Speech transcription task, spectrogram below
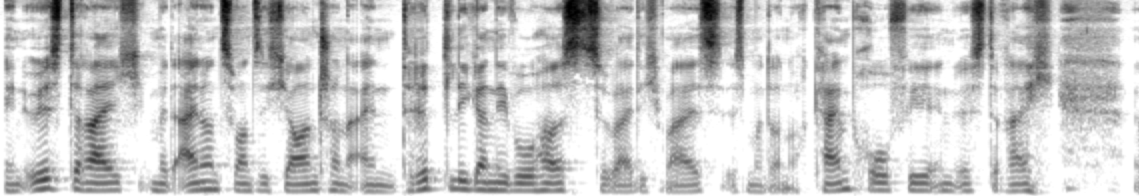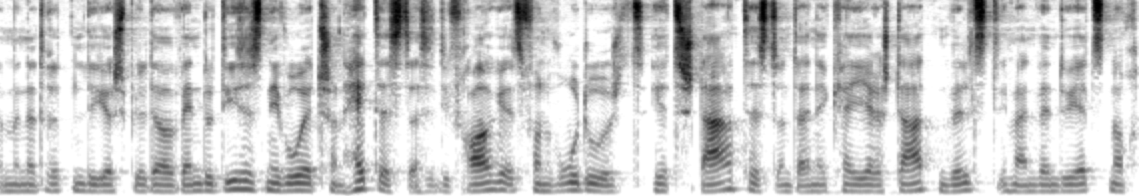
in Österreich mit 21 Jahren schon ein Drittliganiveau hast, soweit ich weiß, ist man da noch kein Profi in Österreich, wenn man in der dritten Liga spielt. Aber wenn du dieses Niveau jetzt schon hättest, also die Frage ist, von wo du jetzt startest und deine Karriere starten willst. Ich meine, wenn du jetzt noch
